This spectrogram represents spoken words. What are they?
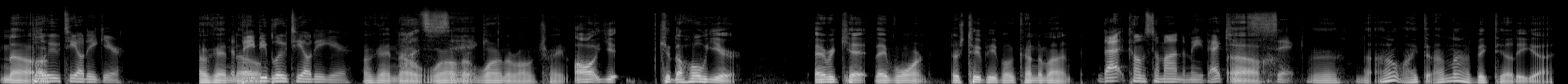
No. Blue TLD gear. okay, The no. baby blue TLD gear. Okay, no. That's we're on the sick. we're on the wrong train. All ye- kid, the whole year, every kit they've worn. There's two people who come to mind. That comes to mind to me. That kid's Oh. sick. Uh, no, I don't like that. I'm not a big TLD guy.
